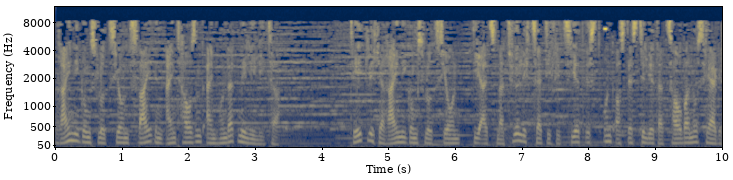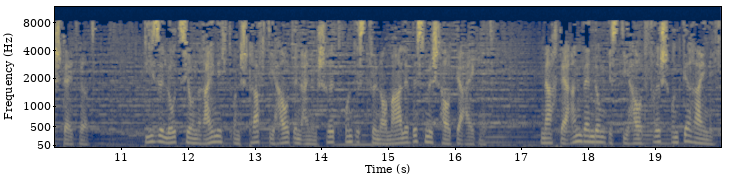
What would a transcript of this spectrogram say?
Reinigungslotion 2 in 1100 ml. Tägliche Reinigungslotion, die als natürlich zertifiziert ist und aus destillierter Zaubernuss hergestellt wird. Diese Lotion reinigt und strafft die Haut in einem Schritt und ist für normale bis Mischhaut geeignet. Nach der Anwendung ist die Haut frisch und gereinigt.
